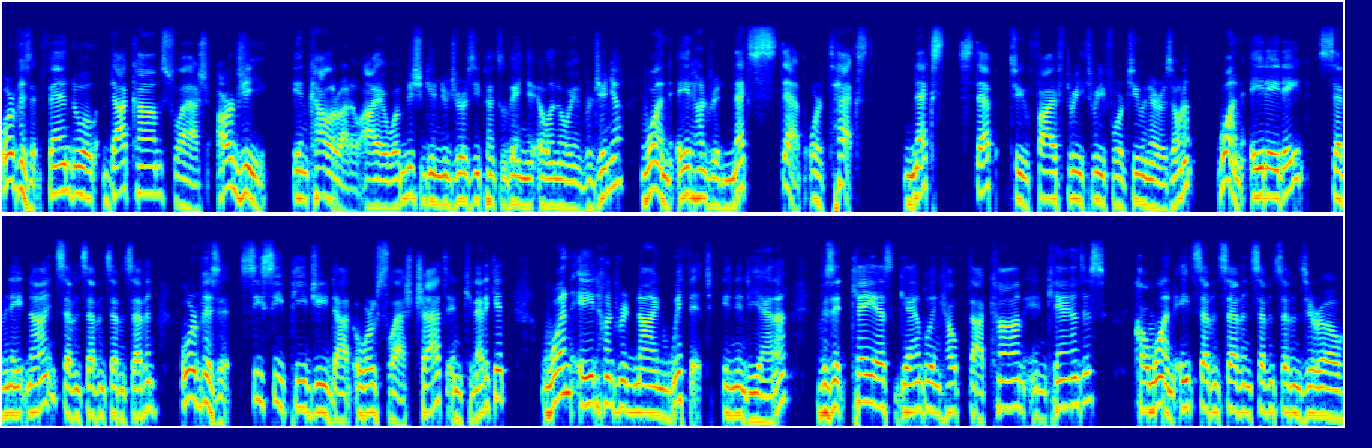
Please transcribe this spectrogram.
or visit fanduel.com slash RG in Colorado, Iowa, Michigan, New Jersey, Pennsylvania, Illinois, and Virginia. 1 800 Next Step or text Next Step to 53342 in Arizona. 1 888 789 7777 or visit ccpg.org slash chat in Connecticut. 1 800 9 with it in Indiana. Visit ksgamblinghelp.com in Kansas. Call 1 877 770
